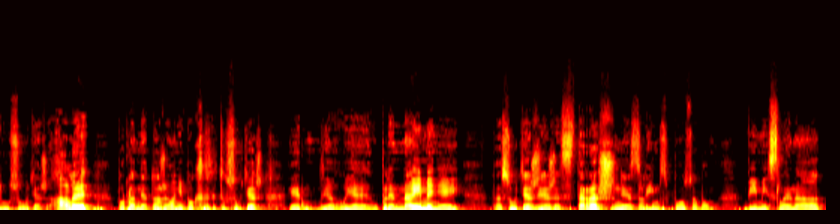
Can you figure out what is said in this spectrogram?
tú súťaž. Ale podľa mňa to, že oni pokazili tú súťaž, je, je, je úplne najmenej. Tá súťaž je že strašne zlým spôsobom vymyslená.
